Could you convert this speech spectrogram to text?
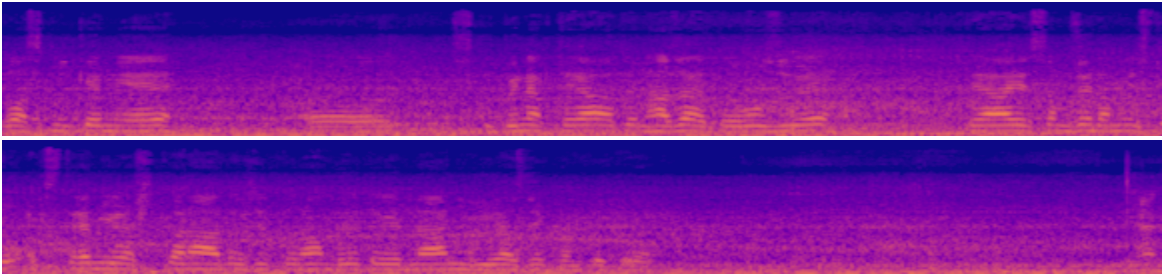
vlastníkem je eh, skupina, která ten hazard provozuje, která je samozřejmě na město extrémně raštvaná, takže to nám bude to jednání výrazně komplikovat. Jak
